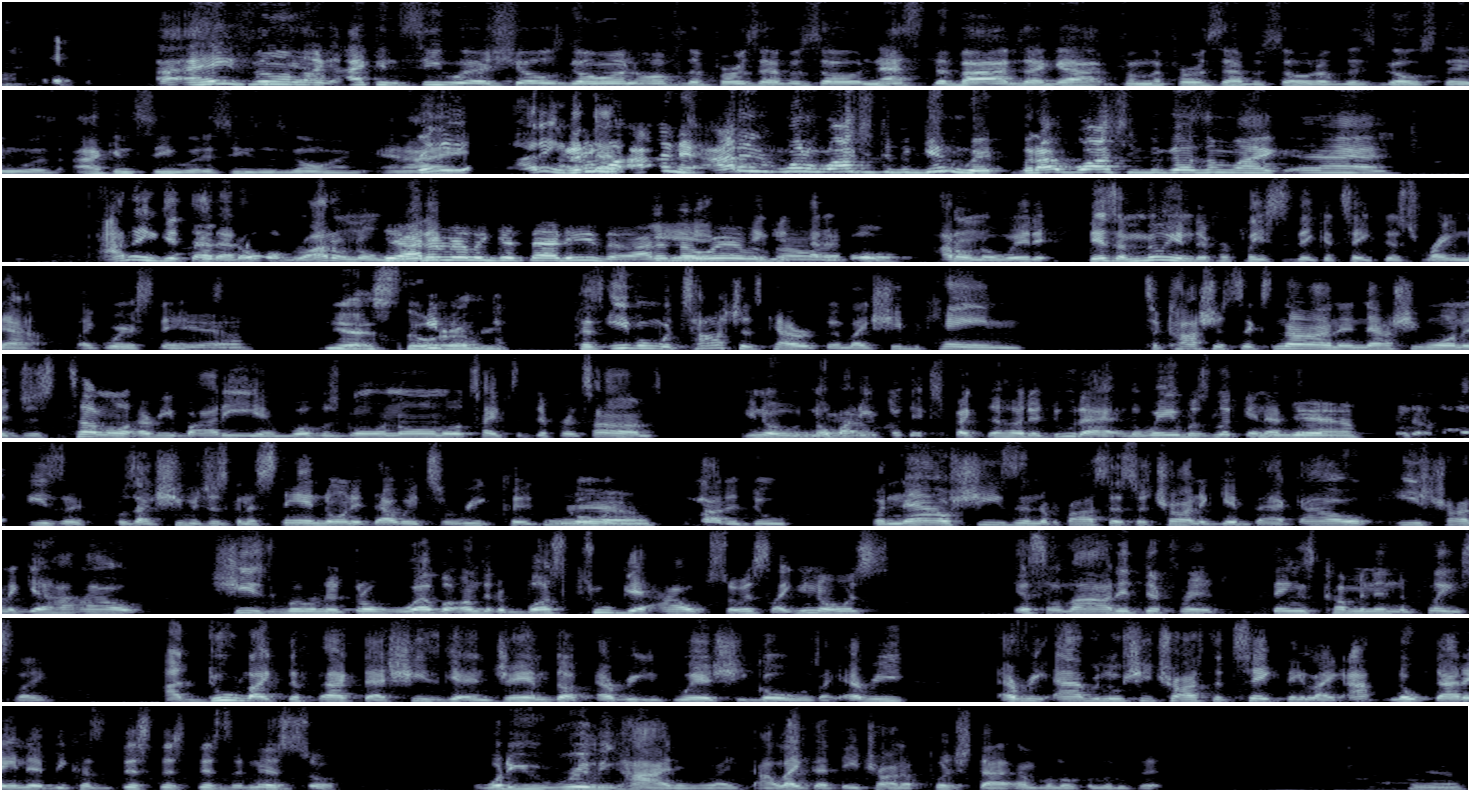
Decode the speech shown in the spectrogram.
I I hate feeling like I can see where a show's going off of the first episode, and that's the vibes I got from the first episode of this ghost thing. Was I can see where the season's going, and Really? I. I didn't I didn't, that. want, I, didn't, I didn't want to watch it to begin with, but I watched it because I'm like, eh. I didn't get that at all, bro. I don't know. Yeah, where I didn't really get that either. I didn't know where it I was didn't get that going. at all. I don't know where. it. there's a million different places they could take this right now, like where it stands. Yeah. Yeah, it's still Even- early. Because even with Tasha's character, like she became Takasha six nine, and now she want to just tell on everybody and what was going on, all types of different times. You know, Yeah. nobody really expected her to do that. The way it was looking at the, Yeah. in the last season was like she was just gonna stand on it. That way Tariq could go Yeah. and got to do. But now she's in the process of trying to get back out. He's trying to get her out. She's willing to throw whoever under the bus to get out. So it's like you know, it's it's a lot of different things coming into place. Like I do like the fact that she's getting jammed up everywhere she goes. Like every every avenue she tries to take, they like, ah, nope, that ain't it because this, this, this, and this. So what are you really hiding? Like I like that they trying to push that envelope a little bit. Yeah.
